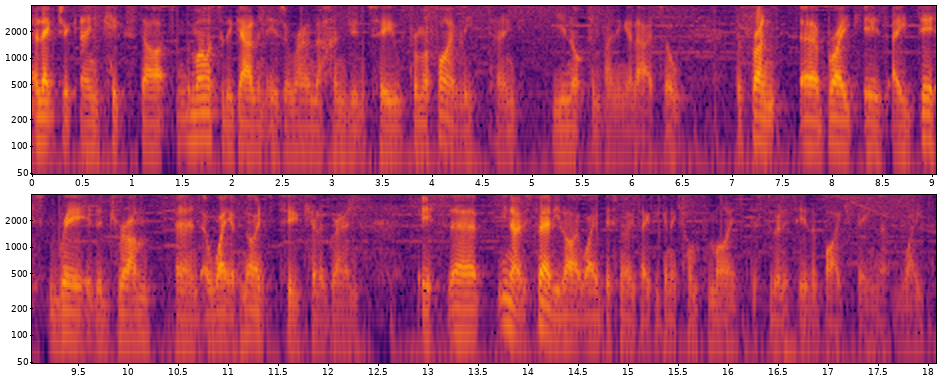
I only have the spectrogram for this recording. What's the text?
electric and kickstart. The miles to the gallon is around 102. From a 5 litre tank, you're not complaining of that at all. The front uh, brake is a disc, rear is a drum, and a weight of 92 kilograms. It's, uh, you know, it's fairly lightweight, but it's not exactly going to compromise the stability of the bike being that weight.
